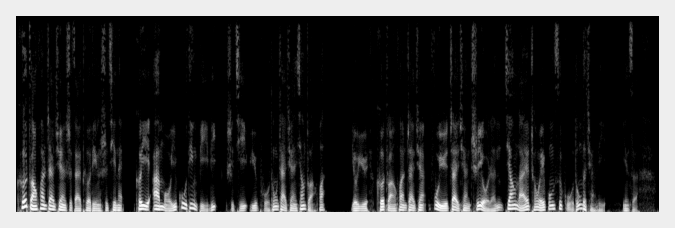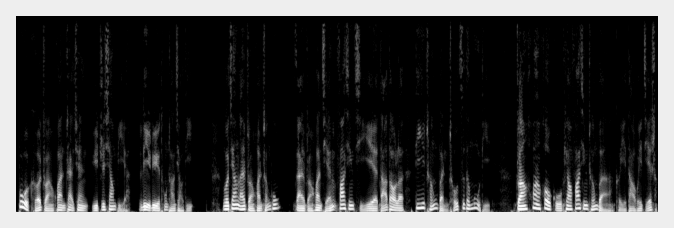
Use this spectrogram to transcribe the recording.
可转换债券是在特定时期内可以按某一固定比例使其与普通债券相转换。由于可转换债券赋予债券持有人将来成为公司股东的权利，因此不可转换债券与之相比啊，利率通常较低。若将来转换成功，在转换前发行企业达到了低成本筹资的目的，转换后股票发行成本可以大为节省。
